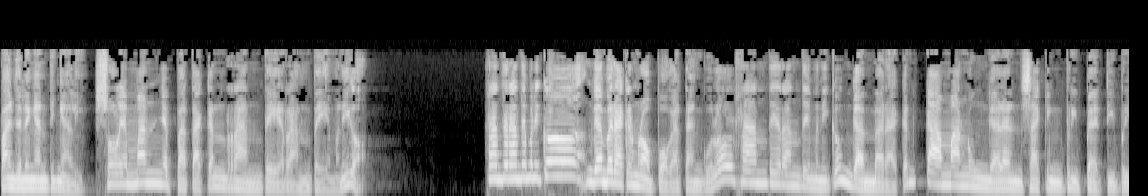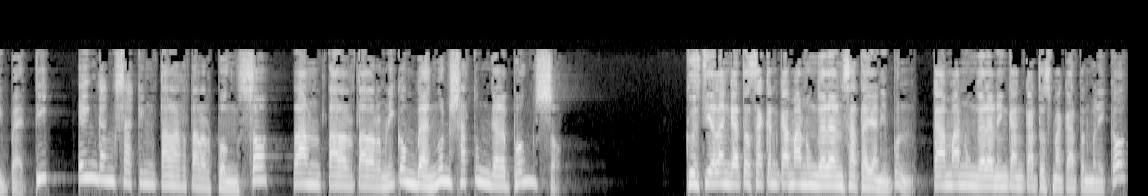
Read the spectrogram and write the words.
panjenengan tingali Soleman nyebataken rante-rante menika. Rante-rante menika nggambaraken menapa? Kadang kula rante-rante menika nggambaraken kamanunggalan saking pribadi-pribadi ingkang saking talar-talar bangsa lan taler-taler menika mbangun satunggal bangsa. Gusti Allah ngatosaken kamanunggalan sadayanipun, kamanunggalan ingkang kados makaten menika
